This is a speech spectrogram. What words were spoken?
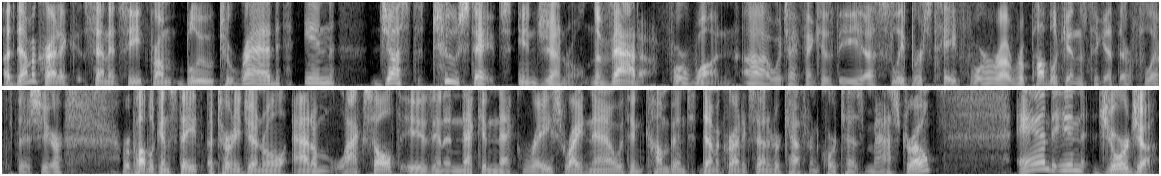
a Democratic Senate seat from blue to red in just two states in general. Nevada, for one, uh, which I think is the uh, sleeper state for uh, Republicans to get their flip this year. Republican State Attorney General Adam Laxalt is in a neck and neck race right now with incumbent Democratic Senator Catherine Cortez Masto. And in Georgia,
